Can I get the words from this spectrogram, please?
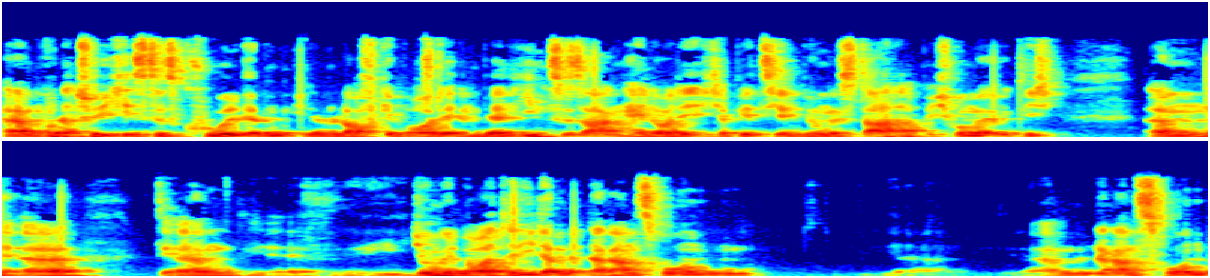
Ähm, und natürlich ist es cool, irgendwie in einem Loftgebäude in Berlin zu sagen, hey Leute, ich habe jetzt hier ein junges Startup, ich hole mir wirklich ähm, äh, ähm, junge Leute, die da mit einer ganz hohen, äh, mit einer ganz hohen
